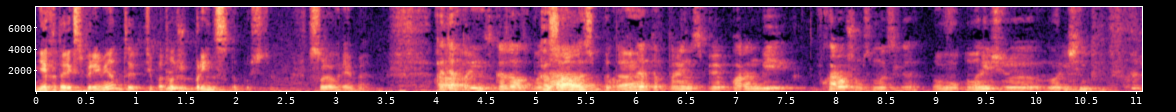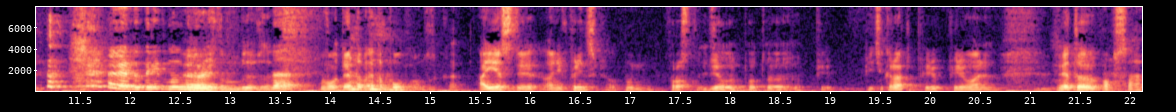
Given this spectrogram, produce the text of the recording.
некоторые эксперименты, типа тот же Принц, допустим, в свое время. Хотя а, принц, казалось бы, казалось да, бы, да. это, в принципе, R&B в хорошем смысле. Рич, э, рич- Этот ритм и блюз. ритм блюз, да. Да. Вот, это, это поп-музыка. А если они, в принципе, ну, просто делают вот э, пятикратно пере- перевален, это попса.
